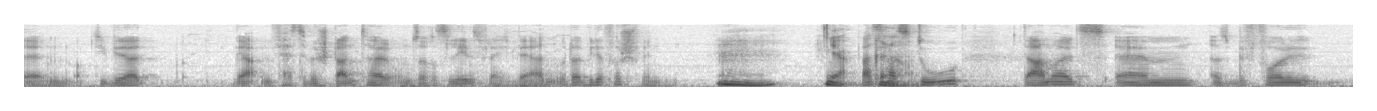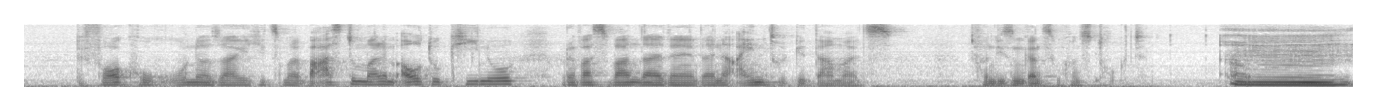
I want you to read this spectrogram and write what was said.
ähm, ob die wieder ja, ein fester Bestandteil unseres Lebens vielleicht werden oder wieder verschwinden. Mhm. Ja, was genau. hast du damals, ähm, also bevor bevor Corona, sage ich jetzt mal, warst du mal im Autokino oder was waren da deine, deine Eindrücke damals von diesem ganzen Konstrukt? Ähm,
